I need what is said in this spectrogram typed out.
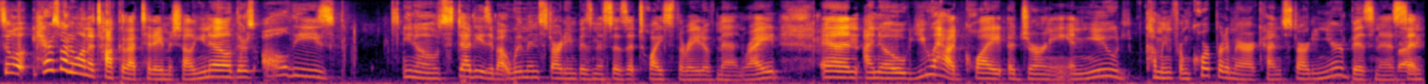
So here's what I want to talk about today, Michelle. You know, there's all these you know studies about women starting businesses at twice the rate of men right and i know you had quite a journey and you coming from corporate america and starting your business Right. and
